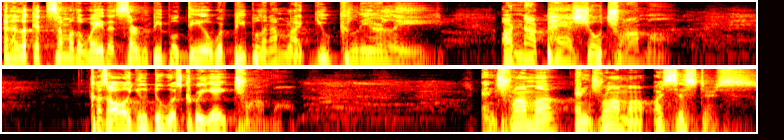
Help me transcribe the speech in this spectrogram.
And I look at some of the way that certain people deal with people, and I'm like, you clearly are not past your trauma. Because all you do is create trauma. And trauma and drama are sisters.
